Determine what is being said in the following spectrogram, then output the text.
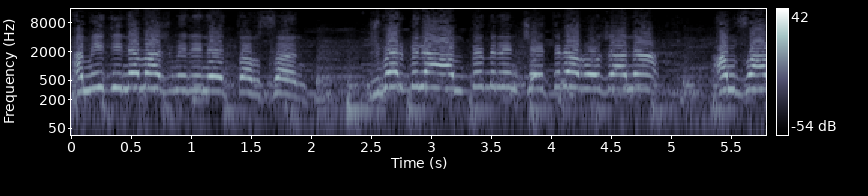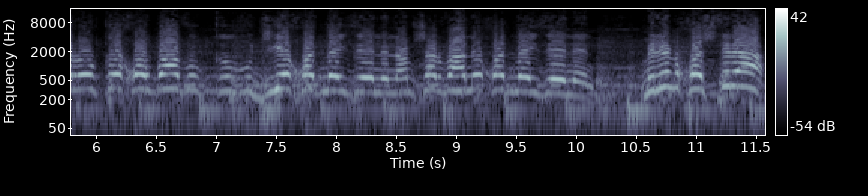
hamidi ne mecmurine ettirsin. Jber bila am bimrin çetire rojana am zarok xo bavu ciye xod meyzenin am şervane xod meyzenin. Mirin xoştira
